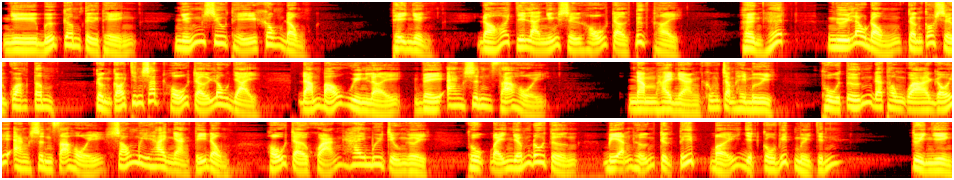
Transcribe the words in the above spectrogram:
như bữa cơm từ thiện, những siêu thị không đồng. Thế nhưng, đó chỉ là những sự hỗ trợ tức thời. Hơn hết, người lao động cần có sự quan tâm, cần có chính sách hỗ trợ lâu dài, đảm bảo quyền lợi về an sinh xã hội. Năm 2020, Thủ tướng đã thông qua gói an sinh xã hội 62.000 tỷ đồng, hỗ trợ khoảng 20 triệu người thuộc 7 nhóm đối tượng bị ảnh hưởng trực tiếp bởi dịch COVID-19. Tuy nhiên,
